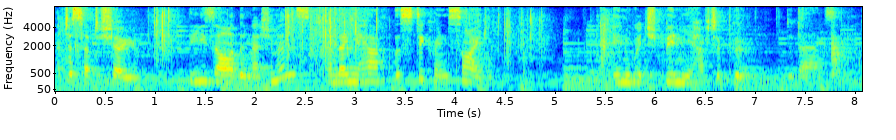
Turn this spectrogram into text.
I just have to show you. These are the measurements and then you have the sticker inside in which bin you have to put the bags in.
